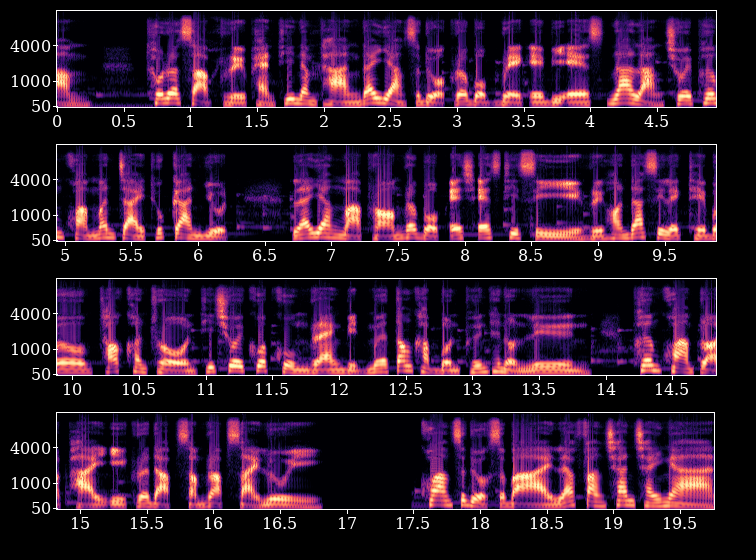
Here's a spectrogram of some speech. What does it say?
าม โทรศัพท์หรือแผนที่นำทางได้อย่างสะดวกระบบเบรก ABS หน้าหลังช่วยเพิ่มความมั่นใจทุกการหยุด และยังมาพร้อมระบบ HSTC หรือ Honda Selectable Torque Control ที่ช่วยควบคุมแรงบิดเมื่อต้องขับบนพื้นถนนลื่น เพิ่มความปลอดภัยอีกระดับสำหรับสายลุย ความสะดวกสบายและฟังก์ชันใช้งาน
